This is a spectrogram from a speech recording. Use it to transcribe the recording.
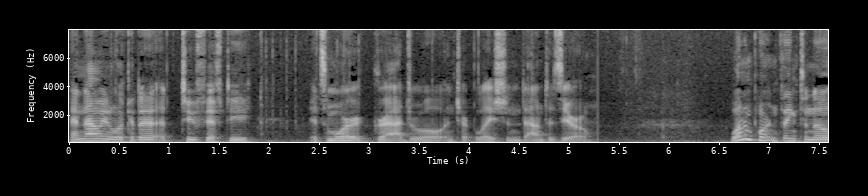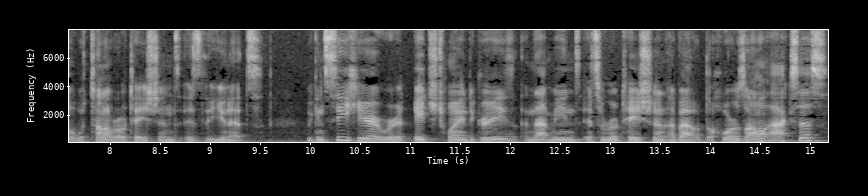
And now we look at it at 250. It's a more gradual interpolation down to zero. One important thing to note with tunnel rotations is the units. We can see here we're at h20 degrees, and that means it's a rotation about the horizontal axis.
